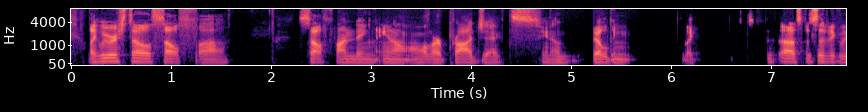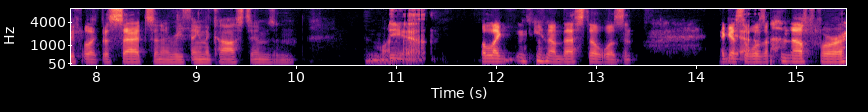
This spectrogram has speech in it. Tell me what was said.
like we were still self uh, self funding, you know, all of our projects, you know, building like uh, specifically for like the sets and everything, the costumes and, and whatnot. Yeah. But like you know, that still wasn't. I guess Yeah. it wasn't enough for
